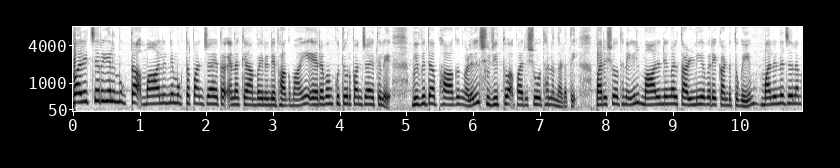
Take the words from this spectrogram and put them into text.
വലിച്ചെറിയൽ മുക്ത മാലിന്യമുക്ത പഞ്ചായത്ത് എന്ന ക്യാമ്പയിനിന്റെ ഭാഗമായി എരവം കുറ്റൂർ പഞ്ചായത്തിലെ വിവിധ ഭാഗങ്ങളിൽ ശുചിത്വ പരിശോധന നടത്തി. പരിശോധനയിൽ മാലിന്യങ്ങൾ തള്ളിയവരെ കണ്ടെത്തുകയും മലിനജലം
